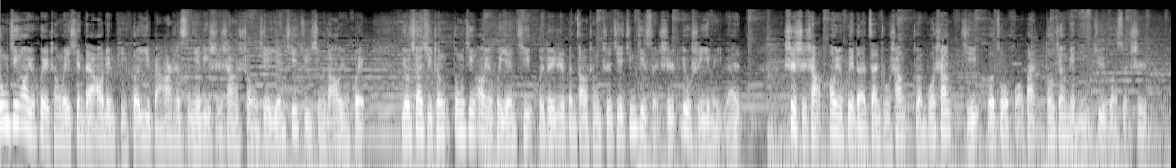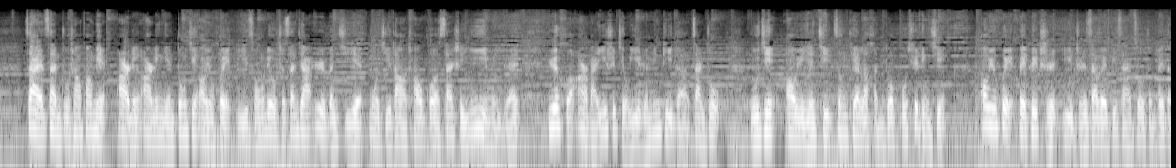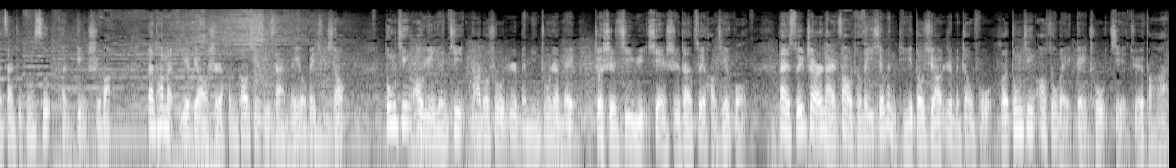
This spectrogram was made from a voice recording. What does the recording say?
东京奥运会成为现代奥林匹克一百二十四年历史上首届延期举行的奥运会。有消息称，东京奥运会延期会对日本造成直接经济损失六十亿美元。事实上，奥运会的赞助商、转播商及合作伙伴都将面临巨额损失。在赞助商方面，二零二零年东京奥运会已从六十三家日本企业募集到超过三十一亿美元，约合二百一十九亿人民币的赞助。如今，奥运延期增添了很多不确定性。奥运会被推迟，一直在为比赛做准备的赞助公司肯定失望，但他们也表示很高兴比赛没有被取消。东京奥运延期，大多数日本民众认为这是基于现实的最好结果，但随之而来造成的一些问题都需要日本政府和东京奥组委给出解决方案。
